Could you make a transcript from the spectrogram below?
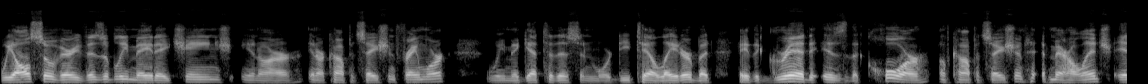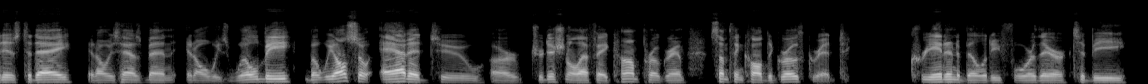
We also very visibly made a change in our in our compensation framework we may get to this in more detail later, but hey, the grid is the core of compensation at Merrill Lynch. It is today, it always has been, it always will be. But we also added to our traditional FA comp program something called the growth grid to create an ability for there to be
